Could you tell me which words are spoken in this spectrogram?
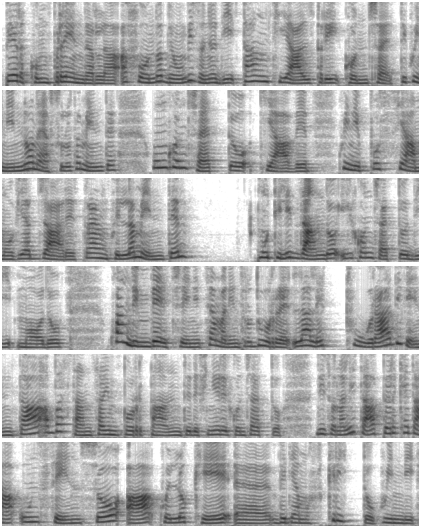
per comprenderla a fondo abbiamo bisogno di tanti altri concetti, quindi non è assolutamente un concetto chiave. Quindi possiamo viaggiare tranquillamente utilizzando il concetto di modo. Quando invece iniziamo ad introdurre la lettura diventa abbastanza importante definire il concetto di tonalità perché dà un senso a quello che eh, vediamo scritto, quindi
